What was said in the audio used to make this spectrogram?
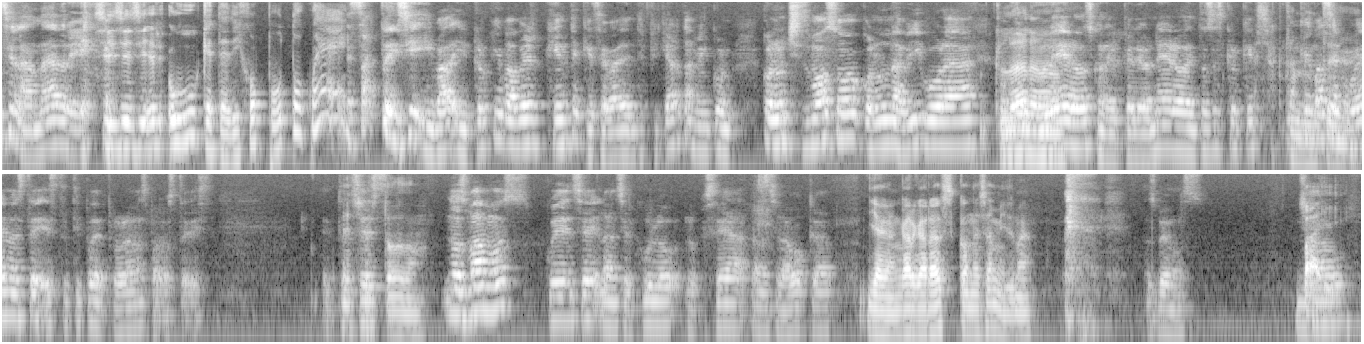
Sí, la madre. sí, sí. sí, Uh, que te dijo puto, güey. Exacto, y sí, y, va, y creo que va a haber gente que se va a identificar también con, con un chismoso, con una víbora, con Claro. los buleros, con el peleonero. Entonces creo que, creo que va a ser bueno este, este tipo de programas para ustedes. Eso es todo. nos vamos. Cuídense, lance el culo, lo que sea, lance la boca. Y hagan gárgaras con esa misma. Nos vemos. Bye. Chao.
